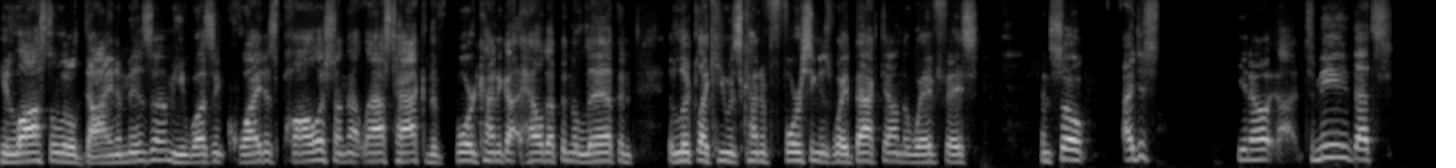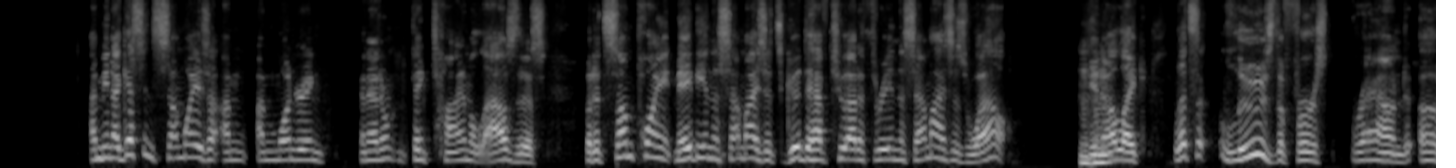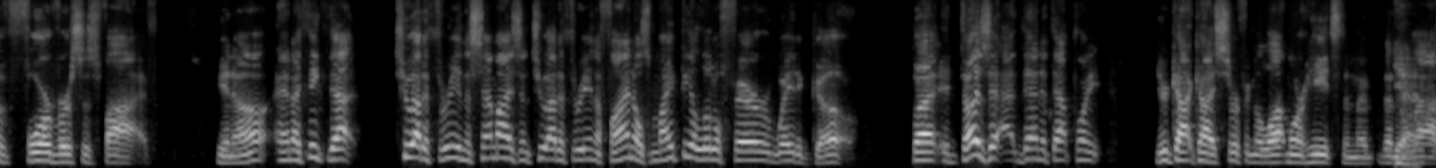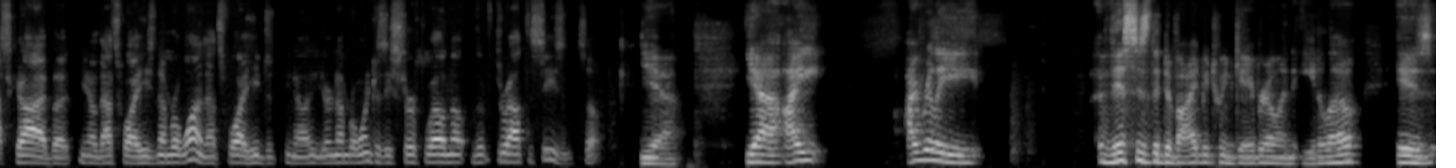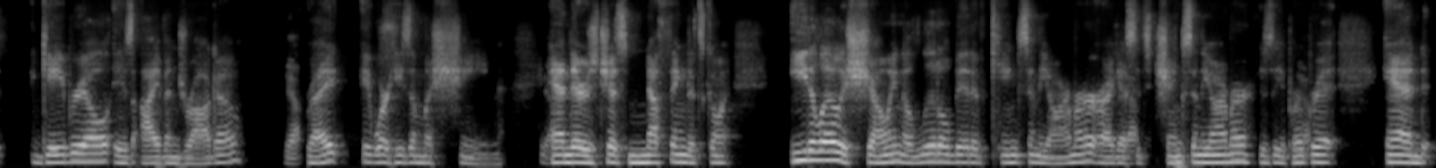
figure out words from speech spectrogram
he lost a little dynamism. He wasn't quite as polished on that last hack. The board kind of got held up in the lip and it looked like he was kind of forcing his way back down the wave face. And so I just, you know, uh, to me, that's, I mean, I guess in some ways I'm, I'm wondering, and I don't think time allows this, but at some point, maybe in the semis, it's good to have two out of three in the semis as well. You Mhm. know, like let's lose the first round of four versus five, you know, and I think that two out of three in the semis and two out of three in the finals might be a little fairer way to go. But it does uh, then at that point, you're got guys surfing a lot more heats than the than Yeah. the last guy. But you know that's why he's number one. That's why he, you know, you're number one because he surfed well throughout the season. So Yeah. Yeah. I, I really, this is the divide between Gabriel and Italo is Gabriel is Ivan Drago. Yeah. Right. It, where he's a machine Yeah. and there's just nothing that's going. Italo is showing a little bit of kinks in the armor, or I guess Yeah. it's chinks in the armor is the appropriate. And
